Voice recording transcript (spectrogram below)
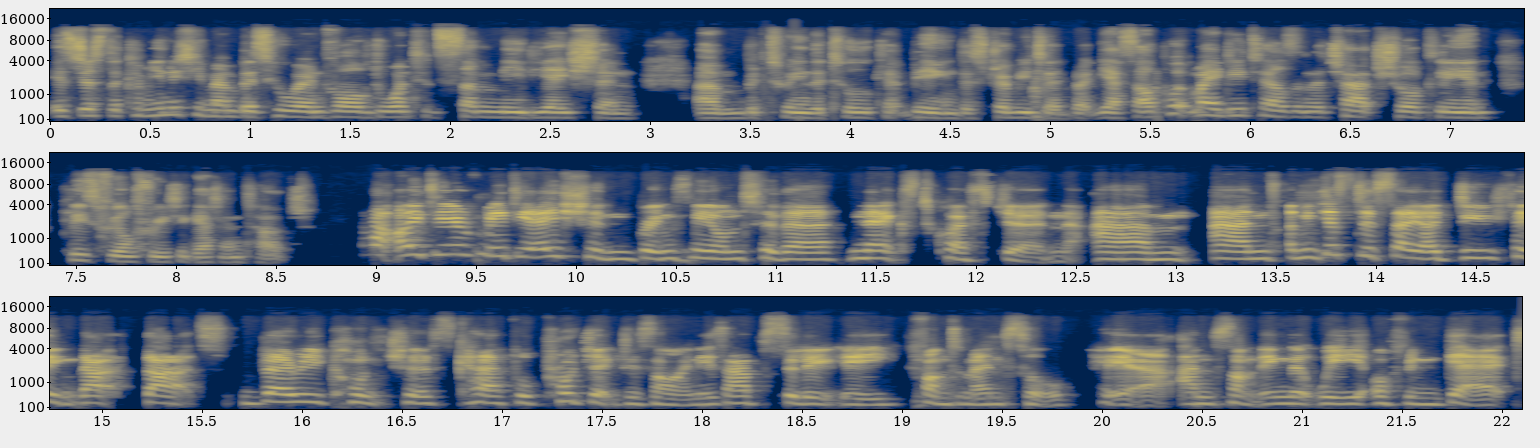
is just the community members who were involved wanted some mediation um, between the toolkit being distributed. But yes, I'll put my details in the chat shortly and please feel free to get in touch that idea of mediation brings me on to the next question. Um, and I mean, just to say, I do think that that very conscious, careful project design is absolutely fundamental here and something that we often get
